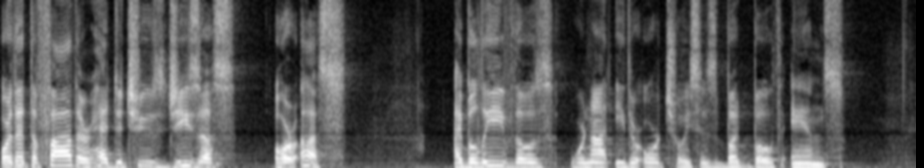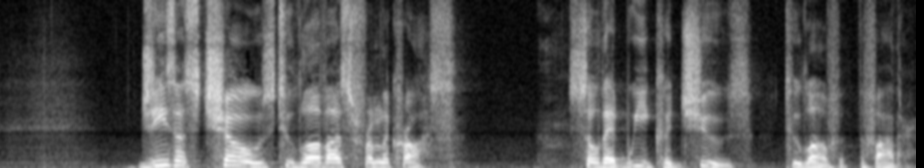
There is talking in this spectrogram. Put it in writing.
or that the Father had to choose Jesus or us. I believe those were not either or choices, but both ands. Jesus chose to love us from the cross so that we could choose to love the Father.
